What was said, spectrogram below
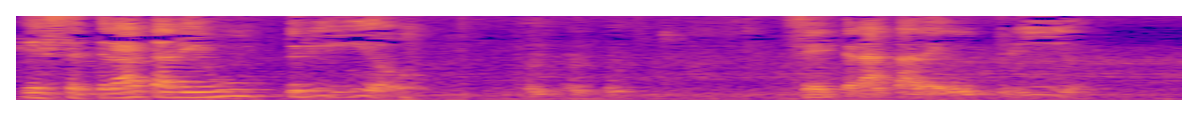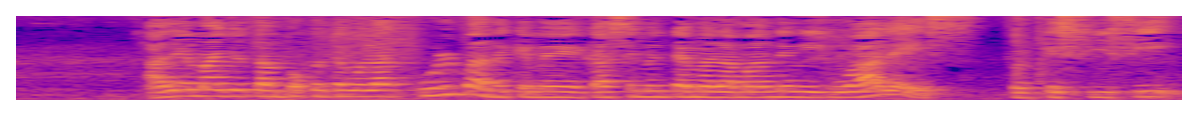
que se trata de un trío. se trata de un trío. Además, yo tampoco tengo la culpa de que me casi me la manden iguales, porque si, si,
